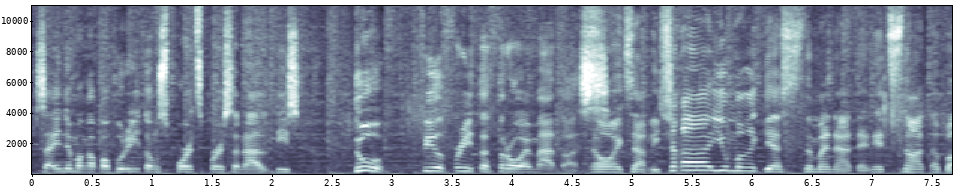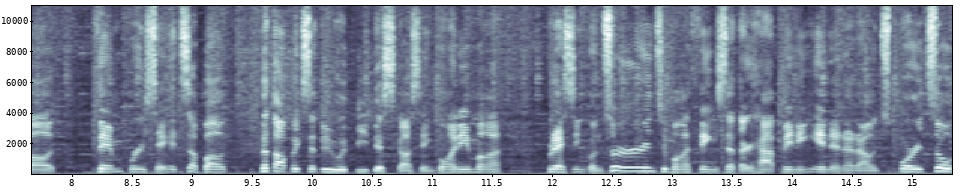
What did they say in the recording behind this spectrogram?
sa inyong mga paboritong sports personalities, do feel free to throw them at us. No, exactly. Tsaka yung mga guests naman natin, it's not about them per se. It's about the topics that we would be discussing. Kung ano yung mga pressing concerns, yung mga things that are happening in and around sports. So,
